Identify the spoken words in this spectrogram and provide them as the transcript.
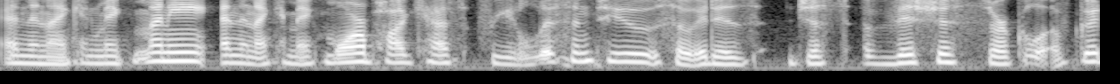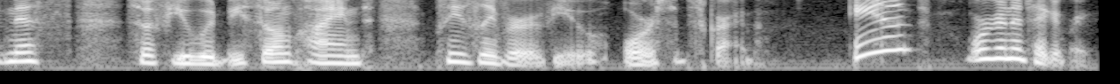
and then I can make money, and then I can make more podcasts for you to listen to. So it is just a vicious circle of goodness. So if you would be so inclined, please leave a review or subscribe. And we're going to take a break.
